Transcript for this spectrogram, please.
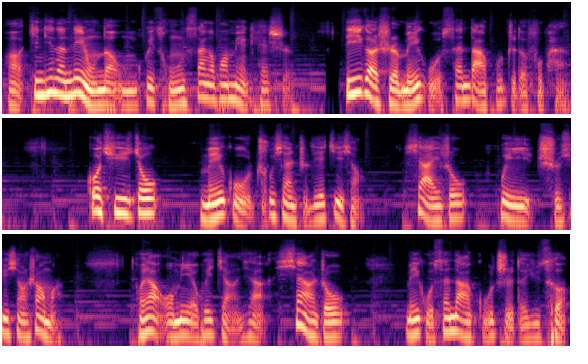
好，今天的内容呢，我们会从三个方面开始。第一个是美股三大股指的复盘。过去一周美股出现止跌迹象，下一周会持续向上吗？同样，我们也会讲一下下周美股三大股指的预测。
